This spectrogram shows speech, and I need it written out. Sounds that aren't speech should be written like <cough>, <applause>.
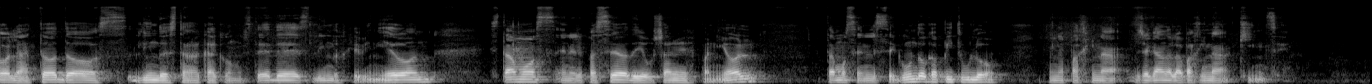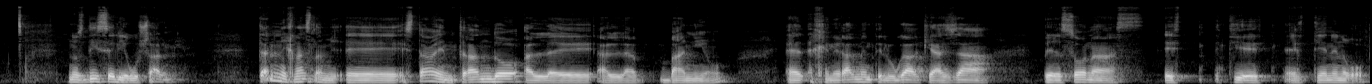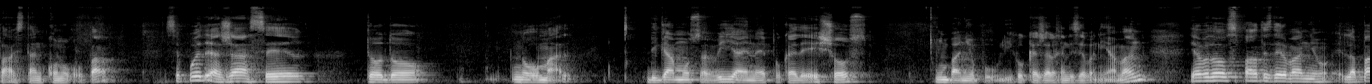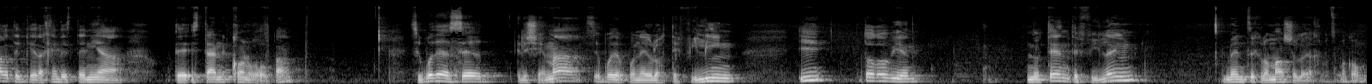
Hola a todos, lindo estar acá con ustedes, lindos que vinieron. Estamos en el paseo de Yerushalmi en español. Estamos en el segundo capítulo, en la página, llegando a la página 15. Nos dice el Yerushalmi. Eh, estaba entrando al, eh, al baño, eh, generalmente el lugar que haya personas tienen ropa, están con ropa se puede allá hacer todo normal. Digamos, había en la época de ellos un baño público, que allá la gente se bañaban, y había dos partes del baño. La parte que la gente tenía, están con ropa, se puede hacer el shema, se puede poner los tefilín, y todo bien. Noten tefilín,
